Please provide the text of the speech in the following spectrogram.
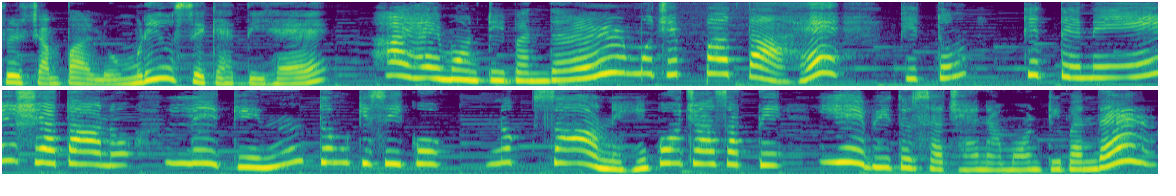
फिर चंपा लोमड़ी उससे कहती है, हाय हाय मोंटी बंदर, मुझे पता है कि तुम कितने शैतान हो, लेकिन तुम किसी को नुकसान नहीं पहुँचा सकते। ये भी तो सच है ना मोंटी बंदर?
